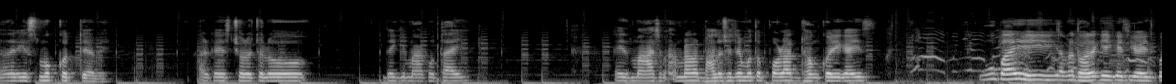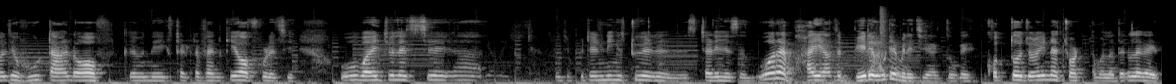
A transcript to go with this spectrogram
আমাদেরকে স্মোক করতে হবে। আর গাইজ চলো চলো, দেখি মা কোথায়। গাইজ মা আমরা আবার ভালো ছেলের মতো পড়ার ঢং করি গাইজ ও ভাই, আমরা ধরে খেয়ে গেছি গাইজ বলছে who turn off extra fan কে অফ করেছে। ও ভাই চলে এসছে বলছে প্রিটেন্ডিং টু স্টাডি লেসন ওরে ভাই, আমাদের বেড়ে উঠে মেরেছে একদম। কত জোরই না চটটা মারলো। দেখলে গাইজ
